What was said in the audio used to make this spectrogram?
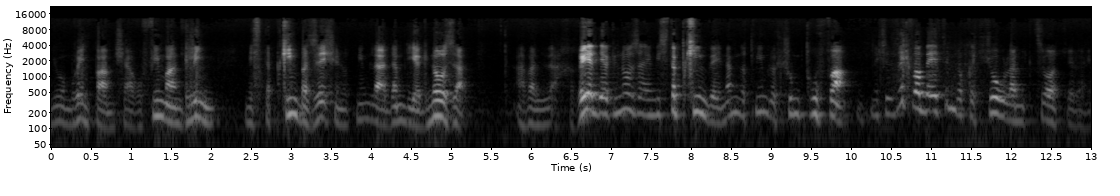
היו אומרים פעם שהרופאים האנגלים מסתפקים בזה שנותנים לאדם דיאגנוזה, אבל אחרי הדיאגנוזה הם מסתפקים ואינם נותנים לו שום תרופה. מפני שזה כבר בעצם לא קשור למקצוע שלהם,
